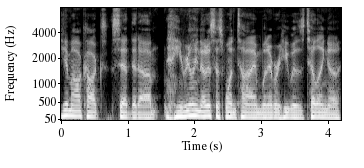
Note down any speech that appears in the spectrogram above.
Jim Alcock said that um, he really noticed this one time whenever he was telling a,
